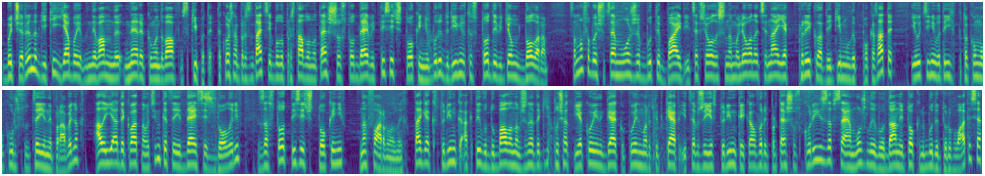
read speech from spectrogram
бичий ринок, який я би не вам не, рекомендував скіпати. Також на презентації було представлено те, що 109 тисяч токенів буде дорівнювати 109 доларам. Само собою, що це може бути байт, і це всього лише намальована ціна як приклад, який могли б показати, і оцінювати їх по такому курсу це є неправильно. Але є адекватна оцінка, це є 10 доларів за 100 тисяч токенів нафармлених. Так як сторінка активу добавлена вже на такій площадці, як CoinGecko, CoinMarketCap, і це вже є сторінка, яка говорить про те, що скоріш за все, можливо, даний токен буде торгуватися.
